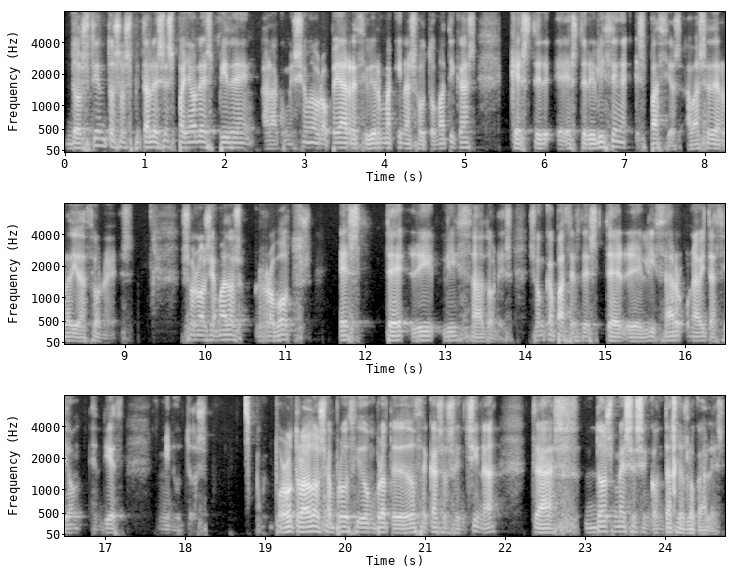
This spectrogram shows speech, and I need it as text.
200 hospitales españoles piden a la Comisión Europea recibir máquinas automáticas que esterilicen espacios a base de radiaciones. Son los llamados robots esterilizadores. Son capaces de esterilizar una habitación en 10 minutos. Por otro lado, se ha producido un brote de 12 casos en China tras dos meses sin contagios locales.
